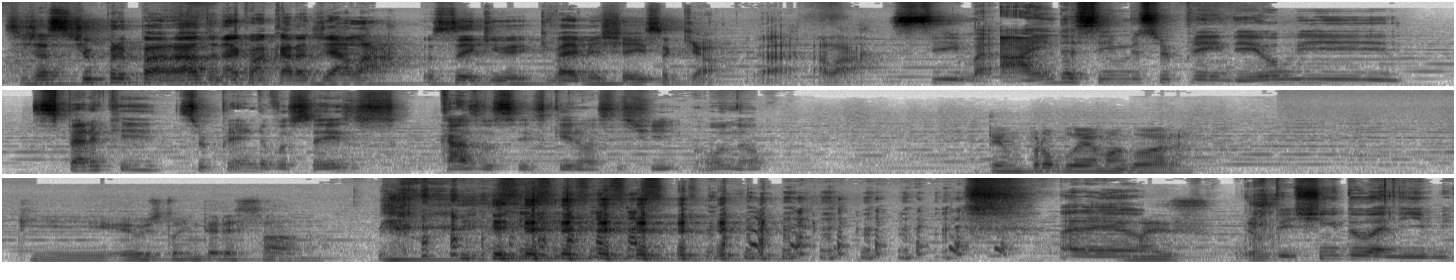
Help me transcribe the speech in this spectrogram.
Você já assistiu preparado, né? Com a cara de, ah lá, eu sei que, que vai mexer isso aqui, ó. Ah, ah lá. Sim, mas ainda assim me surpreendeu e espero que surpreenda vocês, caso vocês queiram assistir ou não. Tem um problema agora. Que eu estou interessado. Olha, é Mas o, o bichinho do anime.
